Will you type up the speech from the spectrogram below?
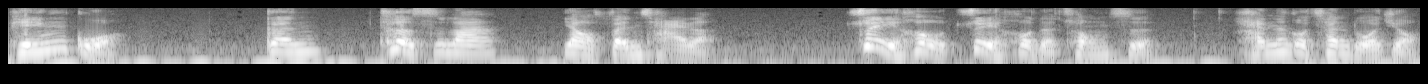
苹果跟特斯拉要分拆了，最后最后的冲刺还能够撑多久？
